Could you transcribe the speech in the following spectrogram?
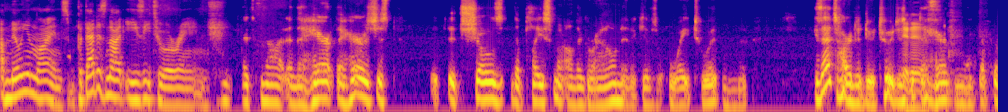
a million lines, but that is not easy to arrange. It's not, and the hair the hair is just it, it shows the placement on the ground and it gives weight to it, because that's hard to do too. Just it get is. the hair like, to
